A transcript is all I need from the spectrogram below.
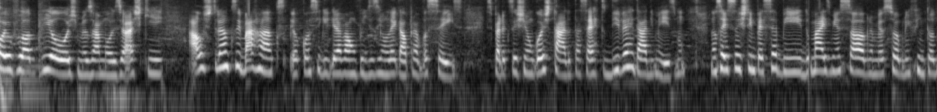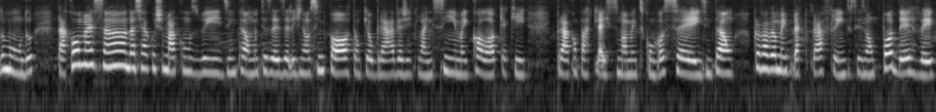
Foi o vlog de hoje, meus amores. Eu acho que aos trancos e barrancos eu consegui gravar um videozinho legal pra vocês. Espero que vocês tenham gostado, tá certo? De verdade mesmo. Não sei se vocês têm percebido, mas minha sogra, meu sogro, enfim, todo mundo tá começando a se acostumar com os vídeos. Então, muitas vezes eles não se importam que eu grave a gente lá em cima e coloque aqui pra compartilhar esses momentos com vocês. Então, provavelmente daqui pra frente vocês vão poder ver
